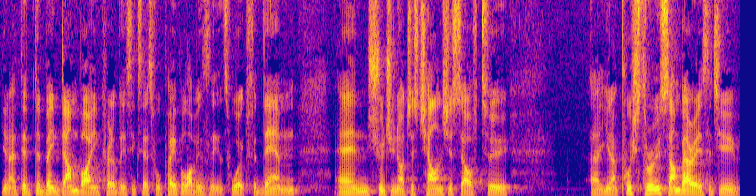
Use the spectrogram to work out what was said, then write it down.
you know they've, been done by incredibly successful people. Obviously, it's worked for them, and should you not just challenge yourself to uh, you know push through some barriers that you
